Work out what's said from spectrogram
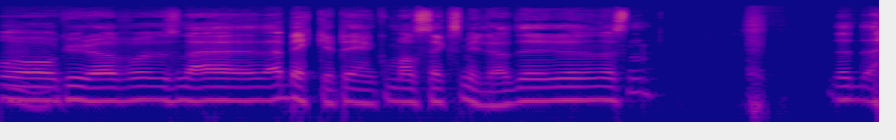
Og Mm. Så det, er, det er bekker til 1,6 milliarder, nesten. Det, det.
